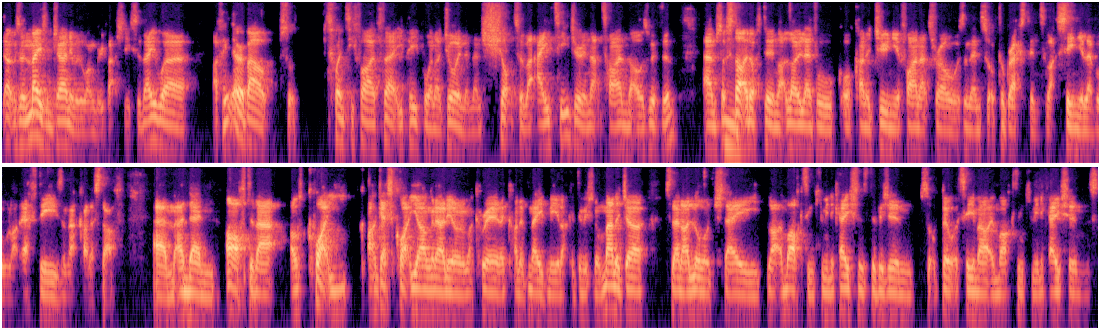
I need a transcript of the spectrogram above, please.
that was an amazing journey with the one group actually. So they were, I think they're about sort of 25, 30 people when I joined them and then shot to about 80 during that time that I was with them. Um, so I hmm. started off doing like low level or kind of junior finance roles and then sort of progressed into like senior level, like FDs and that kind of stuff. Um, and then after that, I was quite, I guess, quite young and early on in my career. They kind of made me like a divisional manager. So then I launched a like a marketing communications division, sort of built a team out in marketing communications.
